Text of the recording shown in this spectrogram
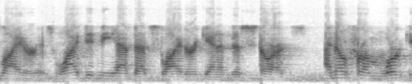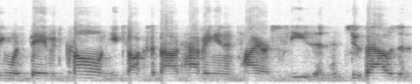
slider is. Why didn't he have that slider again in this start? I know from working with David Cone, he talks about having an entire season in 2000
